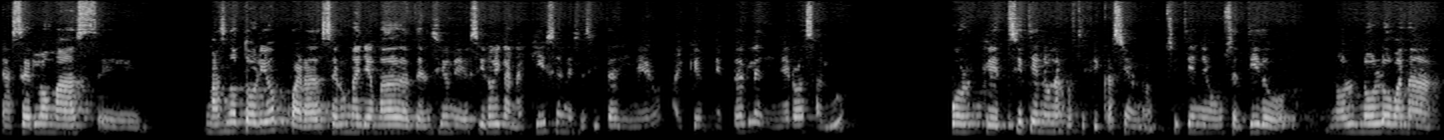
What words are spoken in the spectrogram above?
hacerlo más, eh, más notorio para hacer una llamada de atención y decir, oigan, aquí se necesita dinero, hay que meterle dinero a salud porque sí tiene una justificación, ¿no? Sí tiene un sentido, no, no lo van a,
